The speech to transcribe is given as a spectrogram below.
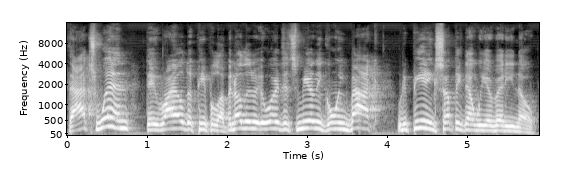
That's when they riled the people up. In other words, it's merely going back, repeating something that we already know.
